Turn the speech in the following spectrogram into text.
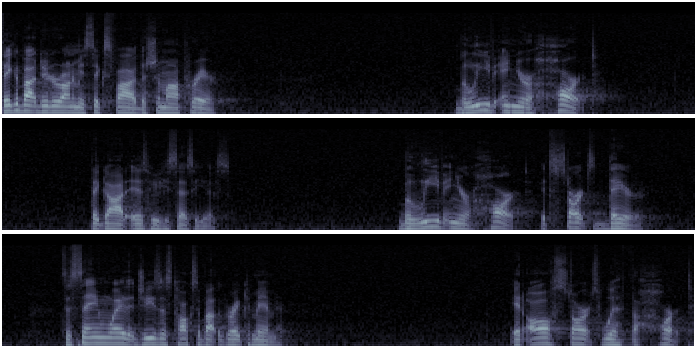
Think about Deuteronomy 6 5, the Shema prayer. Believe in your heart that God is who he says he is. Believe in your heart. It starts there. It's the same way that Jesus talks about the great commandment. It all starts with the heart.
